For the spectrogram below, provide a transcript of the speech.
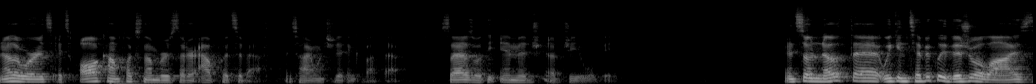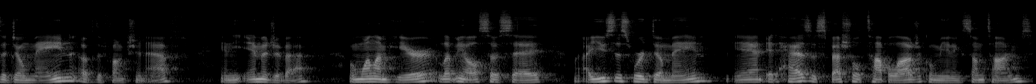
In other words, it's all complex numbers that are outputs of f, is how I want you to think about that. So that is what the image of g will be. And so note that we can typically visualize the domain of the function f and the image of f and while I'm here, let me also say, I use this word domain, and it has a special topological meaning sometimes,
